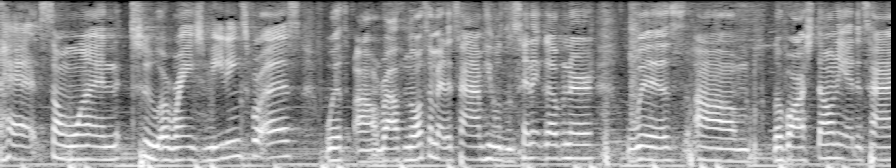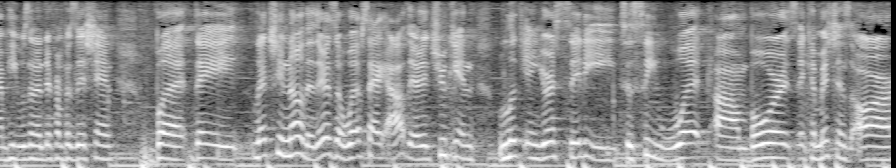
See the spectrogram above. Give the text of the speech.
had someone to arrange meetings for us with um, Ralph Northam at the time. He was lieutenant governor with um, LeVar Stoney at the time. He was in a different position. But they let you know that there's a website out there that you can look in your city to see what um, boards and commissions are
